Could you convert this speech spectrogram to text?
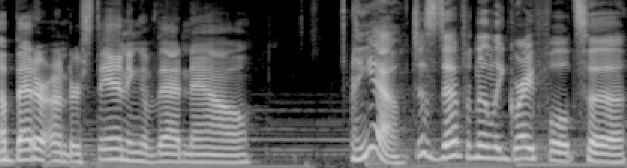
a better understanding of that now and yeah just definitely grateful to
